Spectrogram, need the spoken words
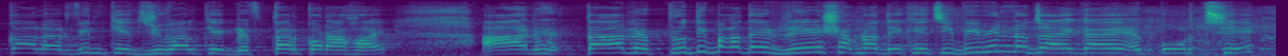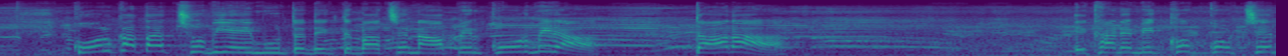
গতকাল অরবিন্দ কেজরিওয়ালকে গ্রেফতার করা হয়। আর তার প্রতিবাদের রেশ আমরা দেখেছি, বিভিন্ন জায়গায় পড়ছে। কলকাতার ছবি এই মুহূর্তে দেখতে পাচ্ছেন, আপের কর্মীরা, তারা এখানে বিক্ষোভ করছেন,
